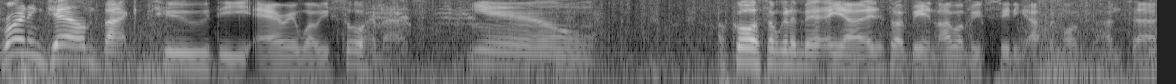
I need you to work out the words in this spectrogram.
Running down back to the area where we saw him at. Yeah. Of course, I'm gonna, you know, it won't be. An, I won't be speeding up in Monster Hunter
